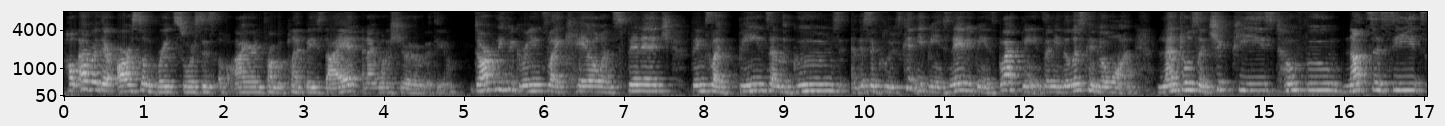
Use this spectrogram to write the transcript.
However, there are some great sources of iron from a plant-based diet, and I want to share them with you. Dark leafy greens like kale and spinach, things like beans and legumes, and this includes kidney beans, navy beans, black beans. I mean, the list can go on. Lentils and chickpeas, tofu, nuts and seeds,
